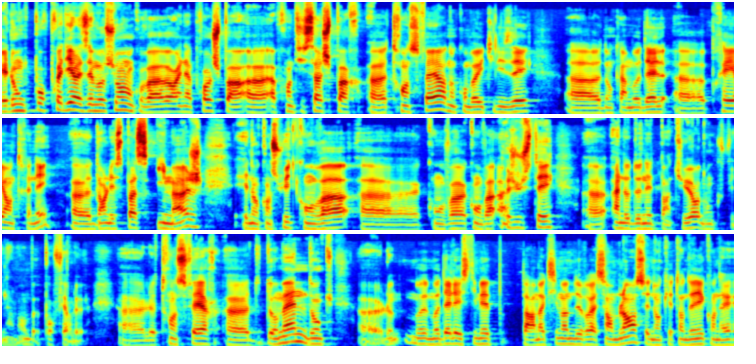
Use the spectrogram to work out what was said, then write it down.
Et donc pour prédire les émotions, donc on va avoir une approche par apprentissage par transfert. Donc on va utiliser euh, donc un modèle euh, pré-entraîné euh, dans l'espace image, et donc ensuite qu'on va, qu'on va, qu'on va ajuster à nos données de peinture, donc finalement bah, pour faire le, transfert de domaine. Donc le modèle est estimé par maximum de vraisemblance, et donc étant donné qu'on a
